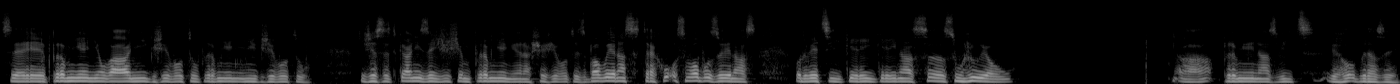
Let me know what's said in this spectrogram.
série proměňování k životu, proměnění k životu. Protože setkání s Ježíšem proměňuje naše životy, zbavuje nás strachu, osvobozuje nás od věcí, které nás sužují a promění nás víc v jeho obrazy.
